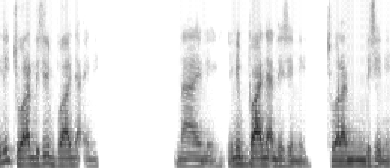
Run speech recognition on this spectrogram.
ini jualan di sini banyak ini. Nah ini, ini banyak di sini. Jualan di sini.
